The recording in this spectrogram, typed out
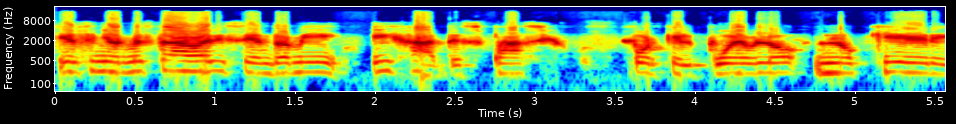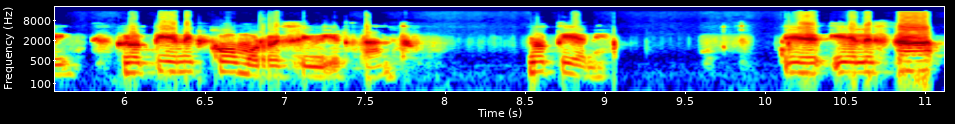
Y el Señor me estaba diciendo a mi hija, despacio, porque el pueblo no quiere, no tiene cómo recibir tanto. No tiene. Y, y Él está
